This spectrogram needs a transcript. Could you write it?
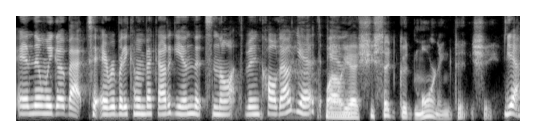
And then we go back to everybody coming back out again that's not been called out yet. Wow, and, yeah, she said good morning, didn't she? Yeah.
